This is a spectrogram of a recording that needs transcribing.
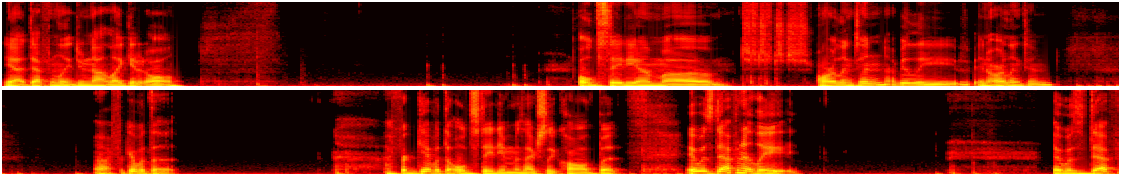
Yeah, definitely do not like it at all. Old stadium, uh, Arlington, I believe, in Arlington. Uh, I forget what the. I forget what the old stadium was actually called, but it was definitely it was def.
